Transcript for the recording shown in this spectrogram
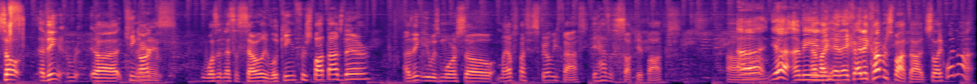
So I think uh, King Arc nice. wasn't necessarily looking for spot dodge there. I think it was more so my up smash is fairly fast. It has a suck hitbox. Um, Uh, yeah, I mean, and like and it, and it covers spot dodge, so like why not?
